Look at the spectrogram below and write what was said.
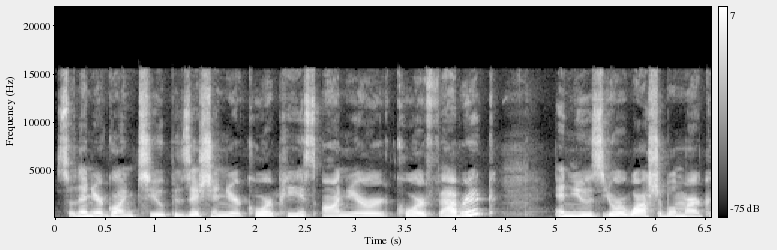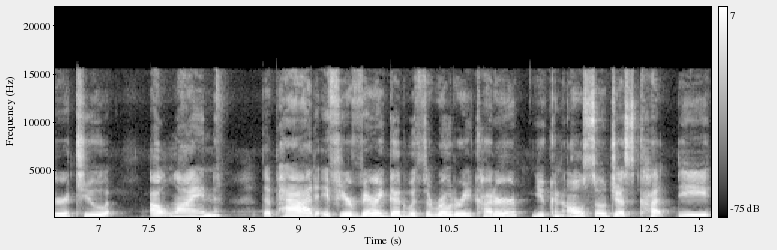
So then you're going to position your core piece on your core fabric and use your washable marker to outline the pad. If you're very good with the rotary cutter, you can also just cut the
